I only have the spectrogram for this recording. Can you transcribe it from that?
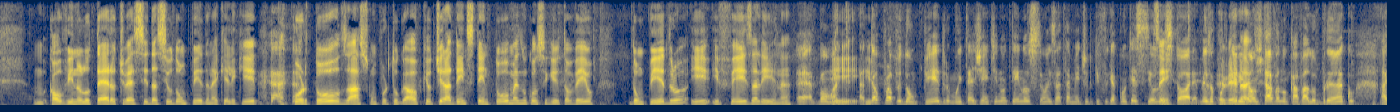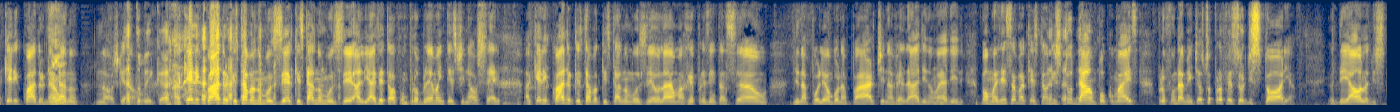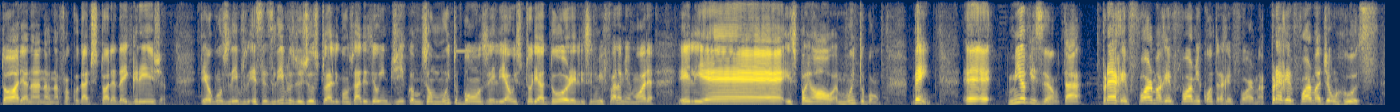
Calvino Lutero tivesse sido assim o Dom Pedro, né? Aquele que cortou os laços com Portugal, porque o Tiradentes tentou, mas não conseguiu. Então veio Dom Pedro e, e, fez ali, né? É, bom, e, até, e... o próprio Dom Pedro, muita gente não tem noção exatamente do que, que aconteceu Sim, na história. Mesmo é porque é ele não estava no cavalo branco. Aquele quadro que está no. Não, acho que não. Eu tô brincando. Aquele quadro que estava no museu, que está no museu, aliás, ele estava com um problema intestinal sério. Aquele quadro que, estava, que está no museu lá é uma representação de Napoleão Bonaparte, na verdade, não é? De... Bom, mas isso é uma questão de estudar um pouco mais profundamente. Eu sou professor de história. Eu dei aula de história na, na, na, Faculdade de História da Igreja. Tem alguns livros, esses livros do Justo L. Gonzalez eu indico, são muito bons. Ele é um historiador, ele, se não me falha a memória, ele é espanhol, é muito bom. Bem, é, minha visão, tá? Pré-reforma, reforma e contra-reforma. Pré-reforma, John Hus.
